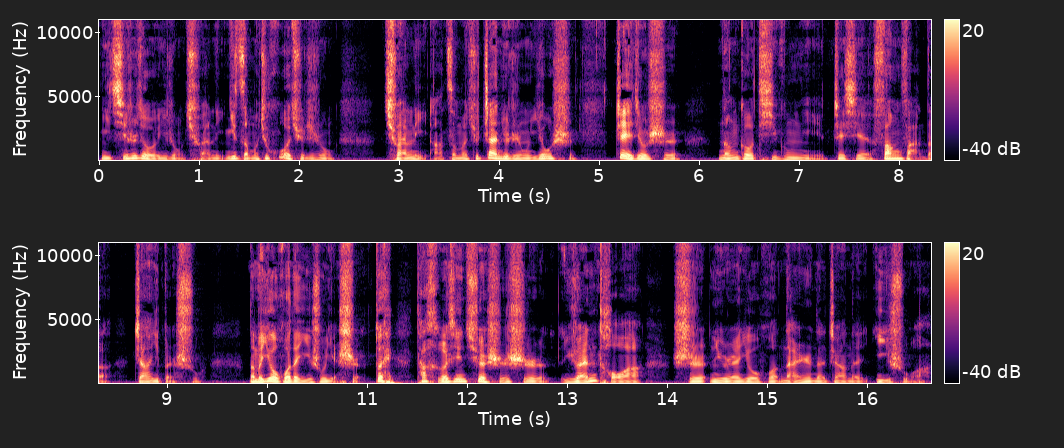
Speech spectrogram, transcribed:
你其实就有一种权利。你怎么去获取这种权利啊？怎么去占据这种优势？这就是能够提供你这些方法的这样一本书。那么诱惑的艺术也是，对它核心确实是源头啊。是女人诱惑男人的这样的艺术啊，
